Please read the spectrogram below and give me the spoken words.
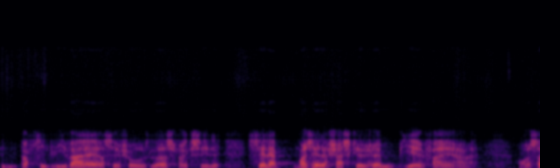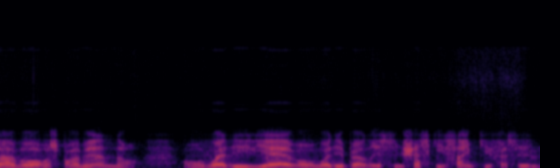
une partie de l'hiver, ces choses-là. Ça fait que c'est c'est la, moi, c'est la chasse que j'aime bien faire. hein. On s'en va, on se promène, on, on voit des lièvres, on voit des perdrix. C'est une chasse qui est simple, qui est facile.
